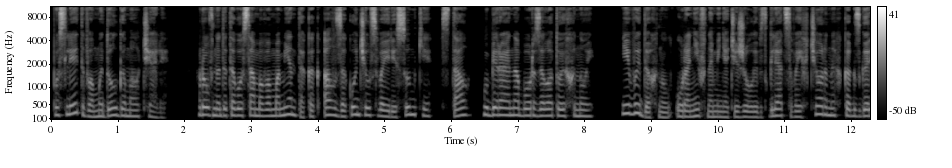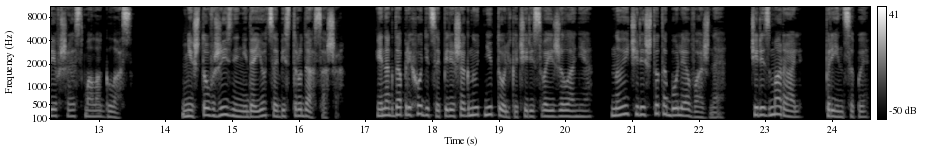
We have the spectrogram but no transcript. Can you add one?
После этого мы долго молчали ровно до того самого момента, как Ал закончил свои рисунки, встал, убирая набор золотой хной, и выдохнул, уронив на меня тяжелый взгляд своих черных, как сгоревшая смола, глаз. Ничто в жизни не дается без труда, Саша. Иногда приходится перешагнуть не только через свои желания, но и через что-то более важное, через мораль, принципы,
